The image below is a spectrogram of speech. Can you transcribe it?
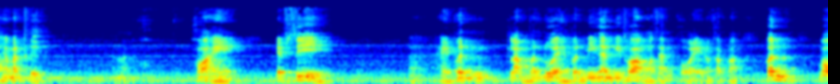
ให้มันถึกขอให้เอฟซีให้เพิ่นลำเพิ่นด้วยให้เพิ่นมีเงินมีทองมาสั่นพอยเนะครับว่าเพิ่นว่า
